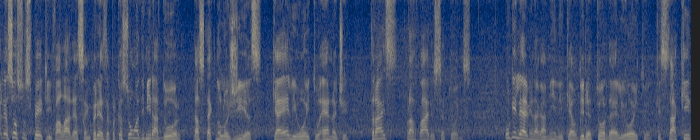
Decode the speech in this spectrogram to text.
Olha, eu sou suspeito em falar dessa empresa porque eu sou um admirador das tecnologias que a L8 Energy traz para vários setores. O Guilherme Nagamini, que é o diretor da L8, que está aqui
